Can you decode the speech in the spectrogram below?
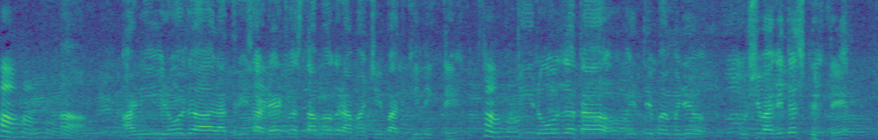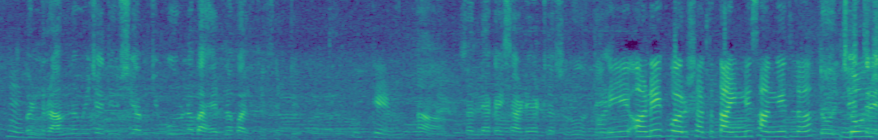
हां हां हां. हां. आणि रोज अ, रात्री साडेआठ वाजता मग रामाची पालखी निघते. हां हां. ती रोज आता इथे ब- म्हणजे तुळशीबागेतच फिरते. पण रामनवमीच्या दिवशी आमची पूर्ण बाहेरनं पालखी फिरते. ओके. हां संध्याकाळी साडेआठला सुरू होते. आणि अनेक वर्ष आता ताईंनी सांगितलं दोनशे दोनशे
